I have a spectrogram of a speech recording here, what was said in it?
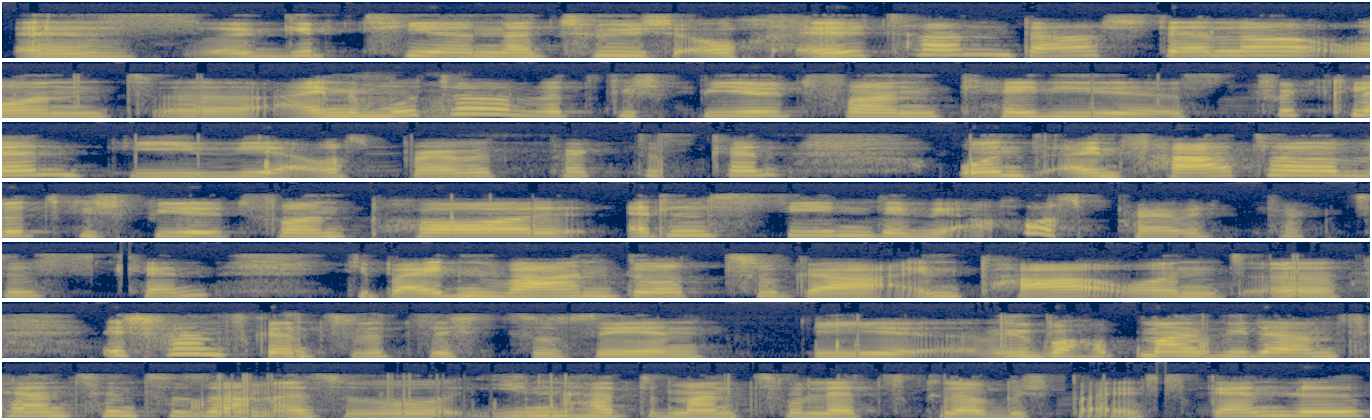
es gibt hier natürlich auch Elterndarsteller und äh, eine Mutter wird gespielt von Katie Strickland, die wir aus Private Practice kennen, und ein Vater wird gespielt von Paul Edelstein, den wir auch aus Private Practice kennen. Die beiden waren dort sogar ein Paar und äh, ich fand es ganz witzig zu sehen die überhaupt mal wieder im Fernsehen zusammen. Also ihn hatte man zuletzt, glaube ich, bei Scandal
